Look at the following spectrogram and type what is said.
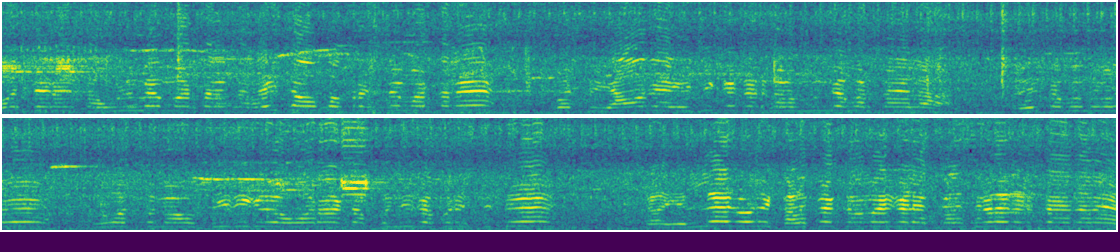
ಓದ್ತೇನೆ ಅಂತ ಉಳುಮೆ ಮಾಡ್ತಾರೆ ಅಂತ ರೈತ ಒಬ್ಬ ಪ್ರಶ್ನೆ ಮಾಡ್ತಾನೆ. ಬಟ್ ಯಾವುದೇ ಎಜುಕೇಟೆಡ್ಗಳು ಮುಂದೆ ಬರ್ತಾ ಇಲ್ಲ. ರೈತ ಬಂಧುಗಳು, ಇವತ್ತು ನಾವು ಬೀದಿಗಳ ಹೋರಾಟ ಬಂದಿದ್ದ ಪರಿಸ್ಥಿತಿ. ಎಲ್ಲೇ ನೋಡಿ ಕಳಪೆ ಕಾಮಗಾರಿಗಳ ಕೆಲಸಗಳೇ ನಡೀತಾ ಇದ್ದಾವೆ.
